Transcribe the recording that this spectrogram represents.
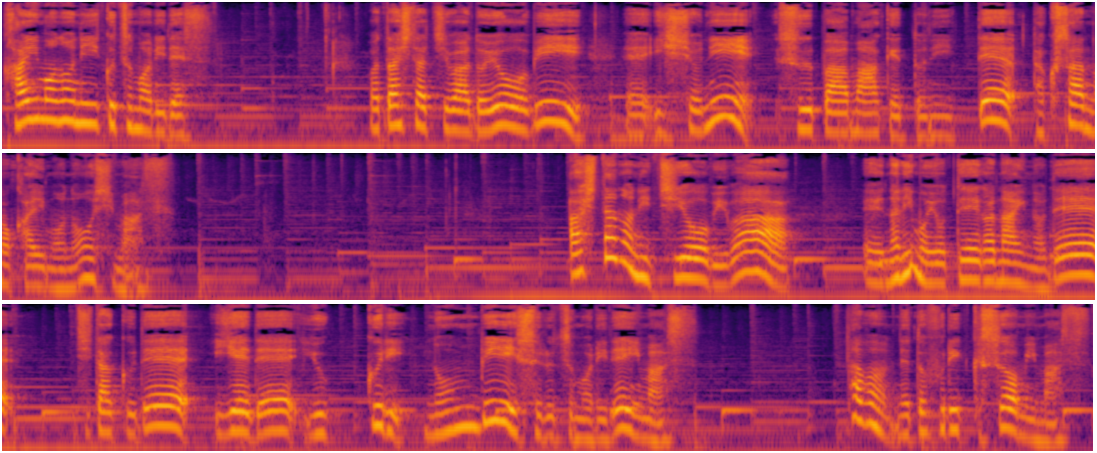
買い物に行くつもりです。私たちは土曜日、え一緒にスーパーマーケットに行ってたくさんの買い物をします。明日の日曜日は、えー何も予定がないので自宅で家でゆっくりのんびりするつもりでいます。多分ネットフリックスを見ます。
